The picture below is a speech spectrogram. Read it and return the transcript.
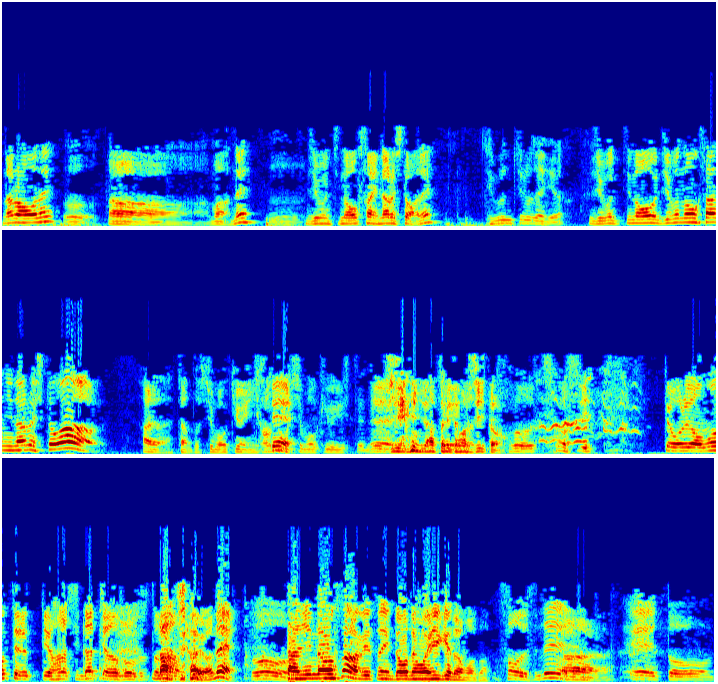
なるほどね。うああ、まあね。ん。うん。自分家の奥さんになる人はね。自分ちの何や自分家の、自分の奥さんになる人は、あれだ、ちゃんと脂肪吸引ちゃんとして、脂肪吸引してね。綺麗になっといてほしいとそうしてほしい。って俺が思ってるっていう話になっちゃうの、そうするとなっちゃうよね。うん他人の奥さんは別にどうでもいいけどもと。そうですね。はえっ、と、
